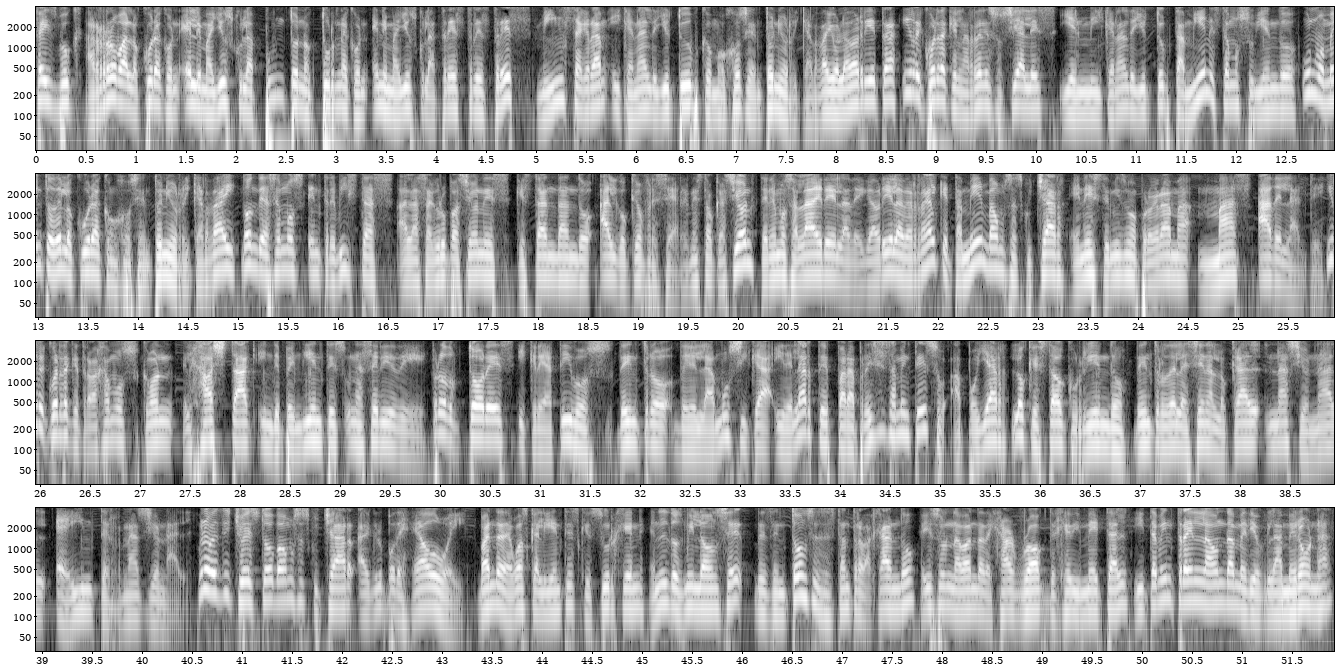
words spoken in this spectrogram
Facebook, arroba locura con L mayúscula, punto nocturna con N mayúscula 333, mi Instagram y canal de YouTube como José Antonio Ricardayo Lavarrieta. Y recuerda que en las redes sociales y en mi canal de YouTube también estamos subiendo un momento de locura con José Antonio Ricarday, donde hacemos entrevistas a las agrupaciones que están dando algo que ofrecer. En esta ocasión tenemos al aire la de Gabriela Bernal, que también vamos a escuchar en este mismo programa más adelante. Y recuerda que trabajamos con el hashtag Independientes, una serie de productores y creativos dentro de la música y del arte para precisamente eso, apoyar lo que está ocurriendo dentro de la escena local, nacional e internacional. Una vez dicho esto, vamos a escuchar al grupo de Hellway, banda de Aguascalientes que surgen en el 2011. Desde entonces están trabajando. Ellos son una banda de hard rock, de heavy metal y también traen la onda medio glamerona.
